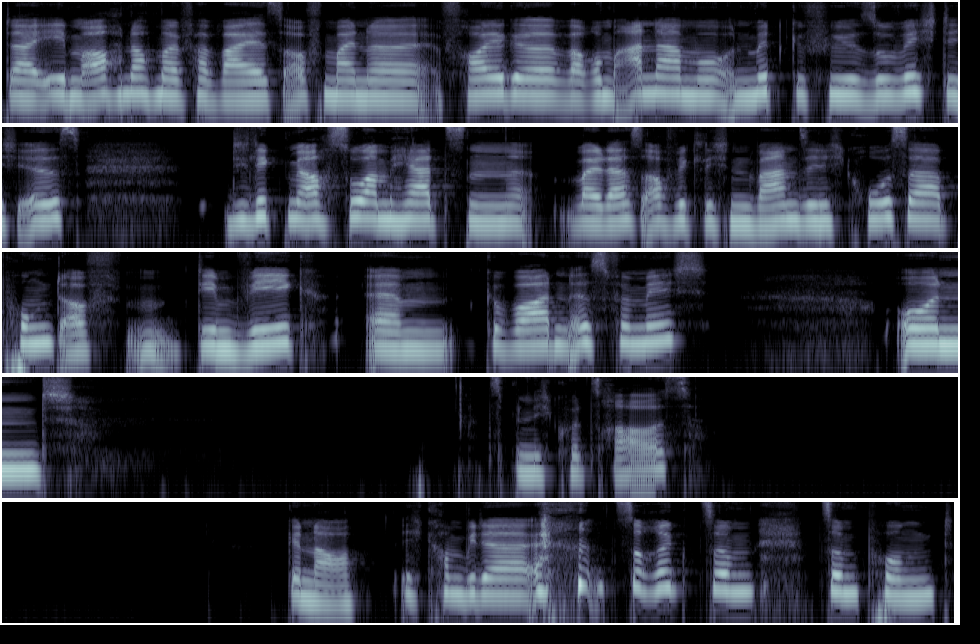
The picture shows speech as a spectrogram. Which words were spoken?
Da eben auch nochmal Verweis auf meine Folge, warum Annahme und Mitgefühl so wichtig ist. Die liegt mir auch so am Herzen, weil das auch wirklich ein wahnsinnig großer Punkt auf dem Weg ähm, geworden ist für mich. Und jetzt bin ich kurz raus. Genau, ich komme wieder zurück zum, zum Punkt.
